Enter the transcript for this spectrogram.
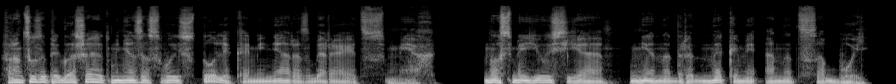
Французы приглашают меня за свой столик, а меня разбирает смех. Но смеюсь я не над реднеками, а над собой.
